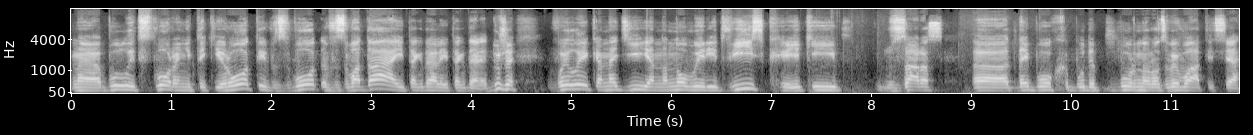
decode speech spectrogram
е, були створені такі роти, взвод, взвода і так далі. І так далі. Дуже велика надія на новий рід військ, який зараз, дай Бог, буде бурно розвиватися,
